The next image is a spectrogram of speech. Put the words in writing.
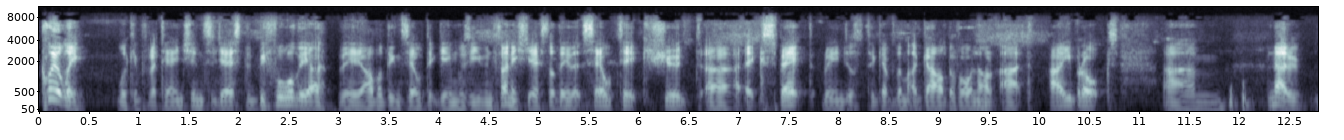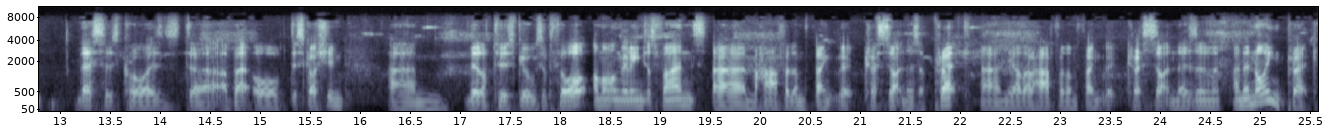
clearly looking for attention, suggested before the uh, the Aberdeen Celtic game was even finished yesterday that Celtic should uh, expect Rangers to give them a guard of honour at Ibrox. Um, now, this has caused uh, a bit of discussion. Um, there are two schools of thought among the Rangers fans. Um, half of them think that Chris Sutton is a prick, and the other half of them think that Chris Sutton is an, an annoying prick.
